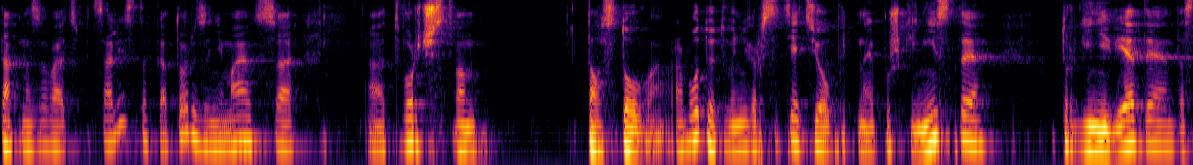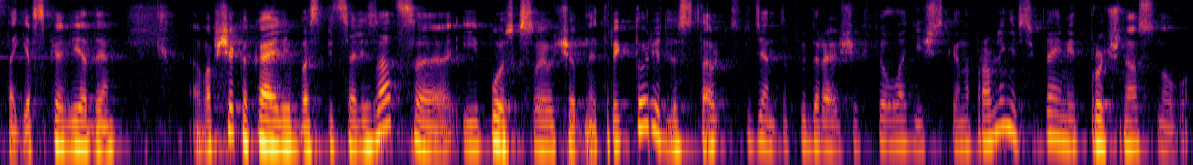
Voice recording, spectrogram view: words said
Так называют специалистов, которые занимаются э, творчеством Толстого. Работают в университете опытные пушкинисты, тургеневеды, достоевсковеды. Вообще какая-либо специализация и поиск своей учебной траектории для студентов, выбирающих филологическое направление, всегда имеет прочную основу.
